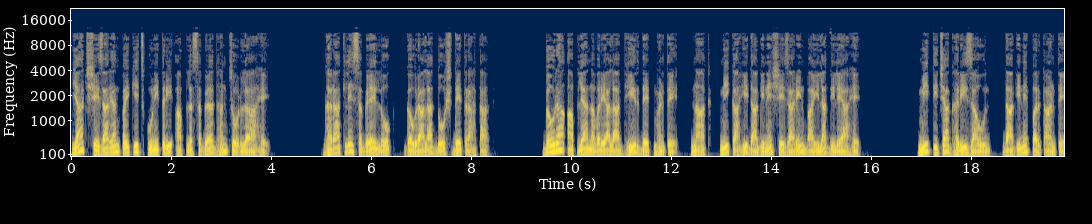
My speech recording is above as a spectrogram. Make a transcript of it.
यात शेजाऱ्यांपैकीच कुणीतरी आपलं सगळं धन चोरलं आहे. घरातले सगळे लोक गौराला दोष देत राहतात. गौरा आपल्या नवऱ्याला धीर देत म्हणते नाथ मी काही दागिने शेजारीण बाईला दिले आहे. मी तिच्या घरी जाऊन दागिने परत आणते.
